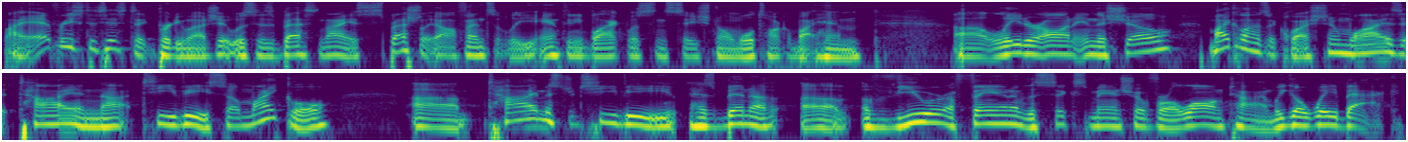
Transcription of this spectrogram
By every statistic, pretty much, it was his best night, especially offensively. Anthony Black was sensational, and we'll talk about him uh, later on in the show. Michael has a question. Why is it Ty and not TV? So, Michael, uh, Ty, Mr. TV, has been a, a, a viewer, a fan of the Sixth Man Show for a long time. We go way back.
